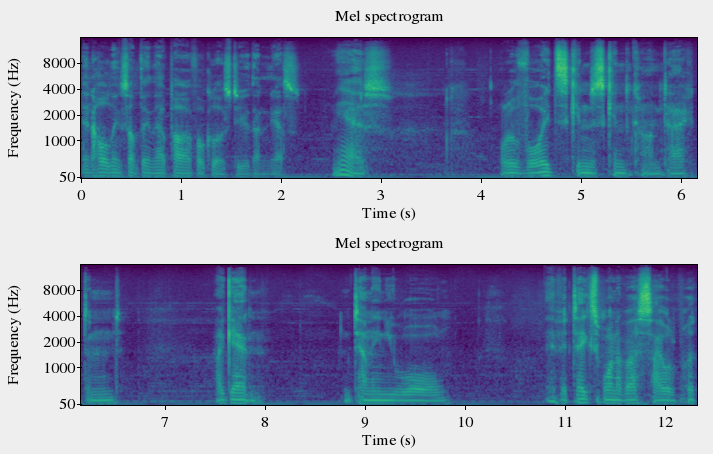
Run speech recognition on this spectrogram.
in holding something that powerful close to you, then yes. Yes. We'll avoid skin to skin contact and again, I'm telling you all, if it takes one of us, I will put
